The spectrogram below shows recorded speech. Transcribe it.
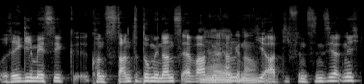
regelmäßig konstante Dominanz erwarten Ja, ja, kann. genau. Die Art Defense sind sie halt nicht.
